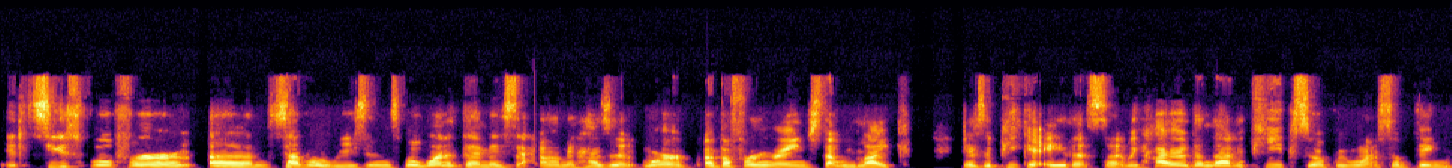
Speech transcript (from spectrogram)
It's useful for um, several reasons, but one of them is that um, it has a or a buffering range that we like. Has a pKa that's slightly higher than that of HEAP. So if we want something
